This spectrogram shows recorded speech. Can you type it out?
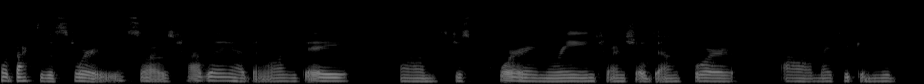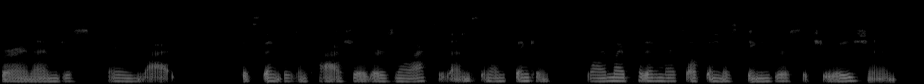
But back to the story. So I was traveling. I had been a long day. Um, it's just pouring rain, torrential downpour. Um, I take an Uber and I'm just praying that this thing doesn't crash or there's no accidents. And I'm thinking, why am I putting myself in this dangerous situation?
